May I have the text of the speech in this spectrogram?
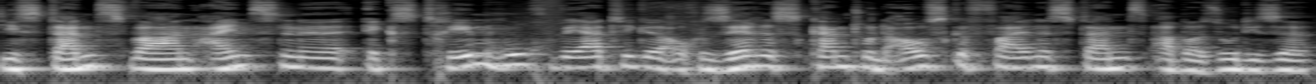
Die Stunts waren einzelne extrem hochwertige, auch sehr riskante und ausgefallene Stunts, aber so diese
